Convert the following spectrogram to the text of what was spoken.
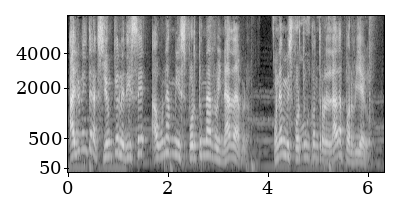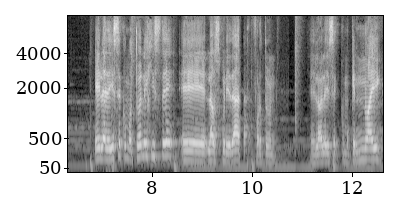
Hay una interacción que le dice a una Miss Fortune arruinada, bro. Una Miss Fortune Oh. controlada por Viego. Y le dice como tú elegiste eh, la oscuridad, Fortune. Y luego le dice como que no hay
